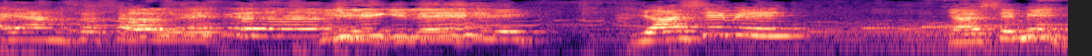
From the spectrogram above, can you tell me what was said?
Ayağınıza Hoşçakalın. Güle güle. Yasemin. Yasemin.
